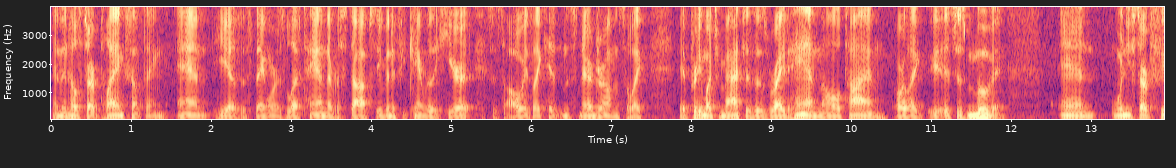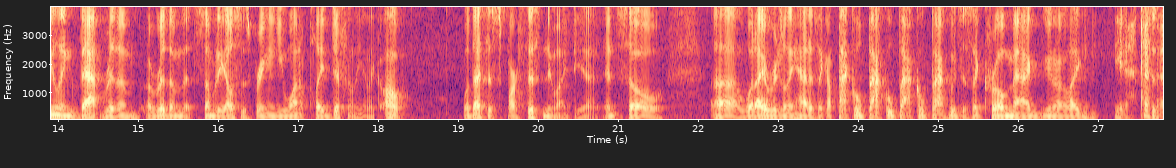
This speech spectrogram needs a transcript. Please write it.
and then he'll start playing something, and he has this thing where his left hand never stops, even if you can't really hear it. It's just always like hitting the snare drum. So like, it pretty much matches his right hand the whole time, or like it's just moving. And when you start feeling that rhythm, a rhythm that somebody else is bringing, you want to play differently. You're like, oh, well, that just sparked this new idea. And so, uh, what I originally had is like a baku, baku, baku, baku, just like Cro-Mag, you know, like Yeah. just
